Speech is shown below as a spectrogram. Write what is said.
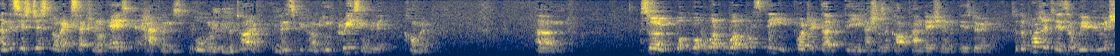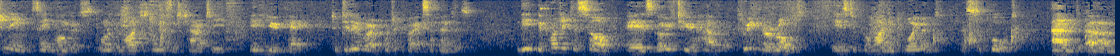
And this is just not an exceptional case. It happens all the time. And it's become increasingly common. Um, so what, what, what, what's the project that the National Zakat Foundation is doing? So the project is that we're commissioning St. Mungo's, one of the largest homelessness charities in the UK, to deliver a project for ex-offenders. The, the project itself is going to have three roles, is to provide employment, support and um,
